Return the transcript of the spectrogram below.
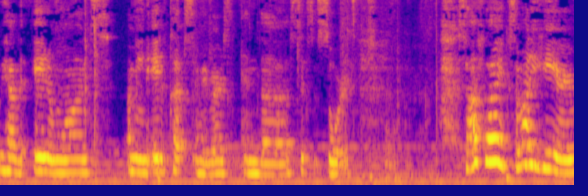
We have the eight of wands, I mean eight of cups in reverse and the six of swords. So I feel like somebody here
